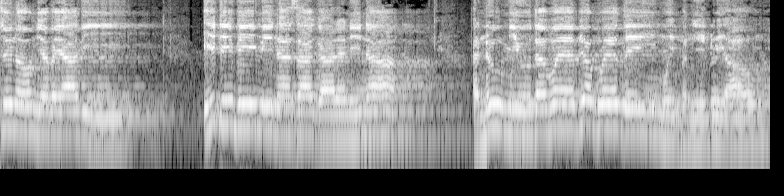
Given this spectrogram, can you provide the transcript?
ရှင်တော်မြတ်ဗျာသည်ဣတိပိမိနာသကာရဏီနာအနုမြူတပွဲပြောက်ွယ်သိမွေမမြင်တွေ့အောင်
